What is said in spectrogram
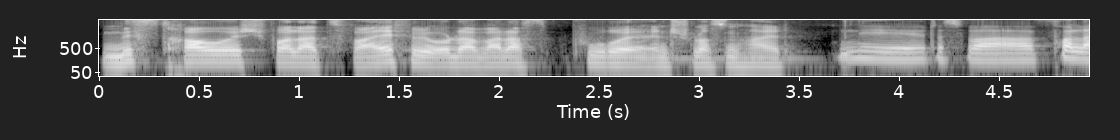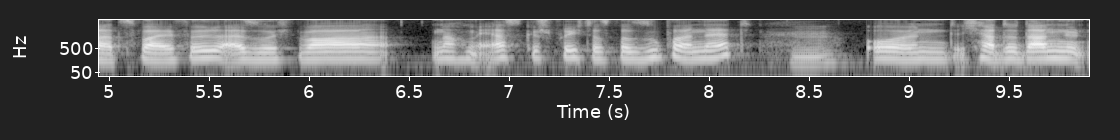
misstrauisch, voller Zweifel oder war das pure Entschlossenheit? Nee, das war voller Zweifel. Also ich war nach dem Erstgespräch, das war super nett. Mhm. Und ich hatte dann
